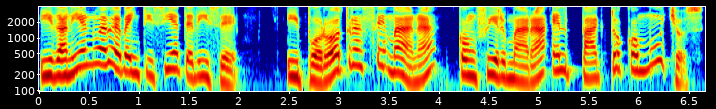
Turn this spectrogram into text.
Y Daniel 9:27 dice, y por otra semana confirmará el pacto con muchos.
